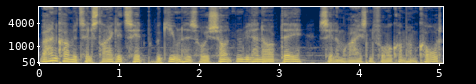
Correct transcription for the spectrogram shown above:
Var han kommet tilstrækkeligt tæt på begivenhedshorisonten, ville han opdage, selvom rejsen forekom ham kort,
